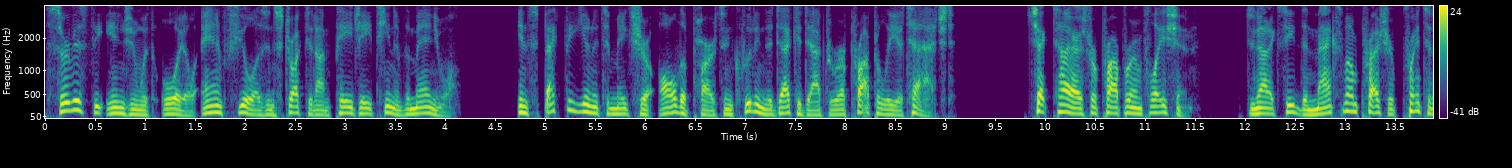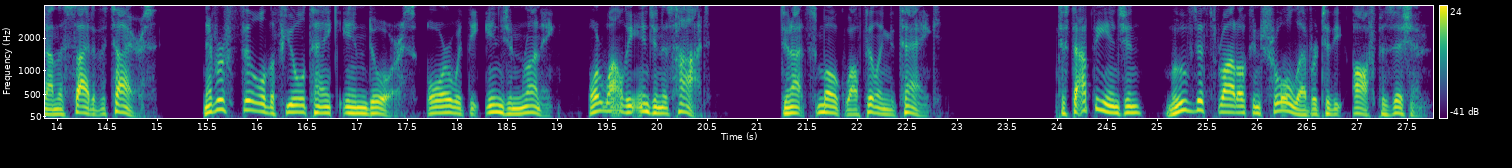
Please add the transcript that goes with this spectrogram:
Service the engine with oil and fuel as instructed on page 18 of the manual. Inspect the unit to make sure all the parts, including the deck adapter, are properly attached. Check tires for proper inflation. Do not exceed the maximum pressure printed on the side of the tires. Never fill the fuel tank indoors or with the engine running or while the engine is hot. Do not smoke while filling the tank. To stop the engine, move the throttle control lever to the off position.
